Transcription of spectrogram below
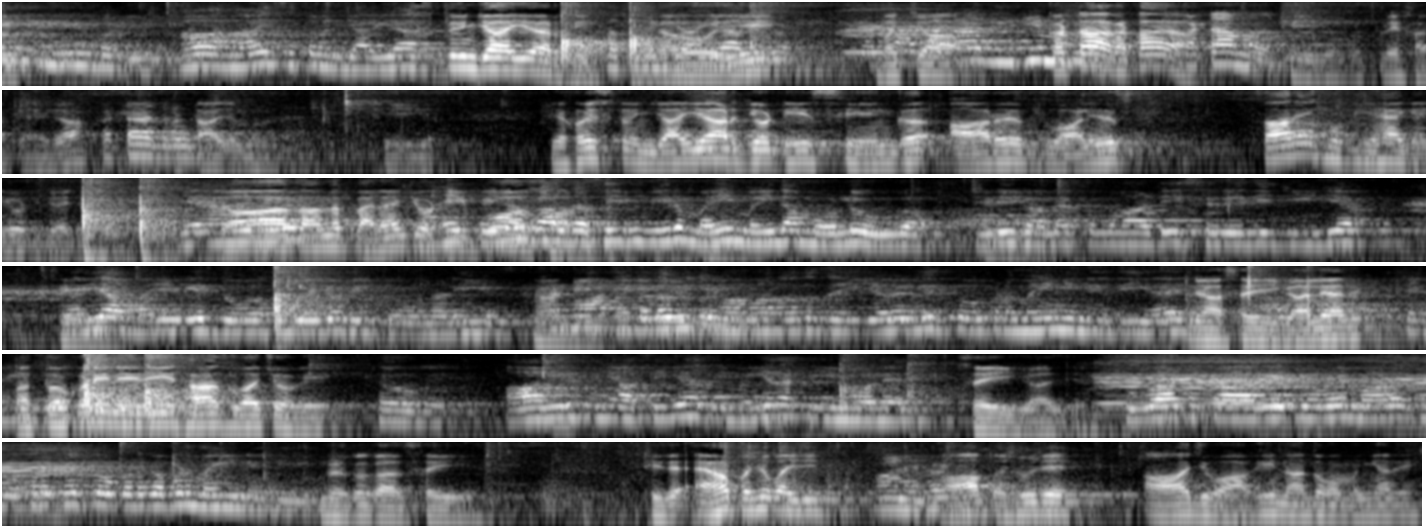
ਹਾਂ ਨਾ ਹੀ 57000 57000 ਦੀ। 57,000 ਲਓ ਜੀ ਬੱਚਾ। ਕੱਟਾ ਕੱਟਾ ਆ? ਕੱਟਾ ਮਗਰ। ਠੀਕ ਹੈ ਕੱਟਾ ਜਰੂਰ। ਕੱਟਾ ਜਮਾ ਠੀਕ ਹੈ ਦੇਖੋ ਇਹ 57000 ਝੋਟੀ ਸਿੰਘ ਆਰ ਦਿਵਾਲੀ ਸਾਰੇ ਖੂਬੀਆਂ ਹੈਗੀਆਂ ਝੋਟੀ ਦੇ ਵਿੱਚ। ਚਾਰ ਦੰਦ ਪਹਿਲਾਂ ਹੀ ਝੋਟੀ ਅਸੀਂ ਪਹਿਲਾਂ ਬਹੁਤ ਗੱਲ ਸਵਾਦ ਦੱਸੀ ਵੀ ਵੀਰ ਮਹੀਂ ਮਹੀਂ ਦਾ ਮੁੱਲ ਹੋਊਗਾ। ਜਿਹੜੀ ਗੱਲ ਹੈ ਕੁਆਲਿਟੀ ਸਿਰੇ ਦੀ ਚੀਜ਼ ਆ। ਵਧੀਆ ਮਹੀਂ ਵੀਰ ਦੋ ਸੂਏ ਝੋਟੀ ਚੋਣ ਵਾਲੀ ਆ। ਹਾਂਜੀ। ਮਾਂ ਕਿਲੋ ਵੀ ਚਵਾਵਾਂ ਦੁੱਧ ਦੇਈ ਜਾਵੇ ਵੀਰ ਤੋਕੜ ਮਹੀਂ ਮਹੀਨੇ ਦੀ ਆ ਇਹ। ਜਾਂ ਸਹੀ ਗੱਲ ਆ ਪਰ ਤੋਕੜੀ ਨੇ ਦੀ ਸਾਰਾ ਸੁਆ ਚੋਗੇ ਹੋ ਗਏ ਆ ਵੀਰ 85000 ਦੀ ਮਈਆਂ ਦਾ ਕੀ ਮੁੱਲ ਹੈ ਸਹੀ ਗੱਲ ਜੀ। ਸੂਆ ਟਕਾ ਕੇ ਚੋਵੇ ਮਾਰਾ ਤੋਕੜ ਕੇ ਤੋਕੜ ਕੱਪੜ ਮਹੀਨੇ ਦੀ ਬਿਲਕੁਲ ਗੱਲ ਸਹੀ ਹੈ ਠੀਕ ਹੈ। ਇਹੋ ਪਸ਼ੂ ਭਾਈ ਜੀ। ਆਹ ਪਸ਼ੂ ਜੇ ਆ ਜਵਾਕ ਹੀ ਨਾ ਦੋ ਮਈਆਂ ਦੇ।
